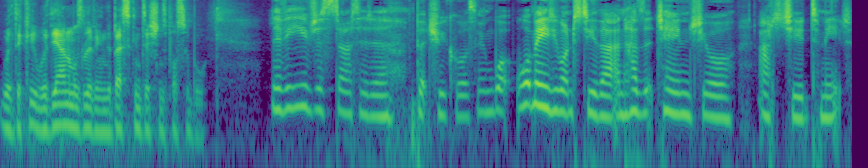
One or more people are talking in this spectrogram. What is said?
with the with the animals living in the best conditions possible Livy, you've just started a butchery course. I mean, what what made you want to do that, and has it changed your attitude to meat?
